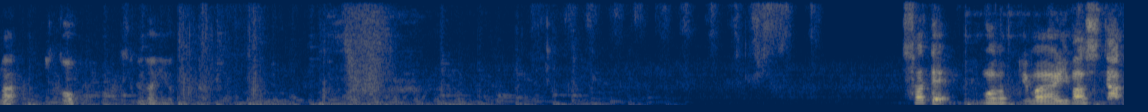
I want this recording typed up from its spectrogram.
まあ、行こう。それがいいよ。さて、戻ってまいりました。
